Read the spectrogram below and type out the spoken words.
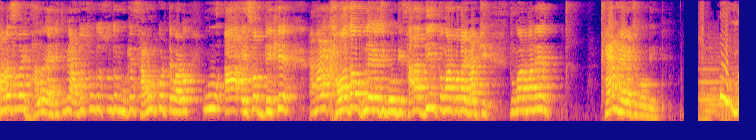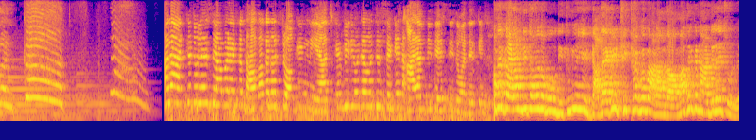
আমরা সবাই ভালোই আছি। তুমি আরও সুন্দর সুন্দর মুখে সাউন্ড করতে পারো। উ আ এসব দেখে আমরা খাওয়া দাওয়া ভুলে গেছি বৌদি। সারাদিন তোমার কথাই ভাবছি। তোমার মানে ফ্যান হয়ে গেছে বৌদি। আরে আজকে চলে এসেছি একটা ধামাকাদার টকিং নিয়ে আজকের ভিডিওটা হচ্ছে সেকেন্ড আরাম দিতে এসেছি তোমাদেরকে। আমাদেরকে আরাম দিতে হবে না বৌদি? তুমি এই দাদাকেই ঠিকঠাক ভাবে আরাম দাও। আমাদেরকে না দিলেই চলবে।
